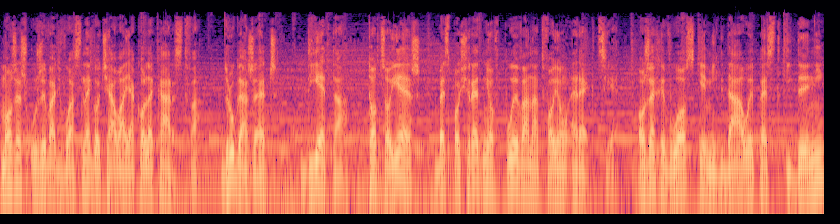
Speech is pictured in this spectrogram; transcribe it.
możesz używać własnego ciała jako lekarstwa. Druga rzecz, dieta. To, co jesz, bezpośrednio wpływa na Twoją erekcję. Orzechy włoskie, migdały, pestki dyni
